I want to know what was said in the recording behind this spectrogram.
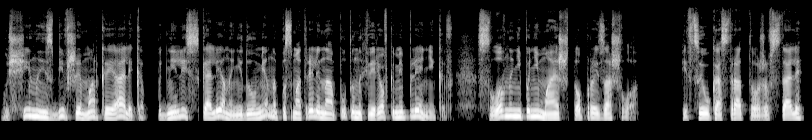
Мужчины, избившие Марка и Алика, поднялись с колен и недоуменно посмотрели на опутанных веревками пленников, словно не понимая, что произошло. Певцы у костра тоже встали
